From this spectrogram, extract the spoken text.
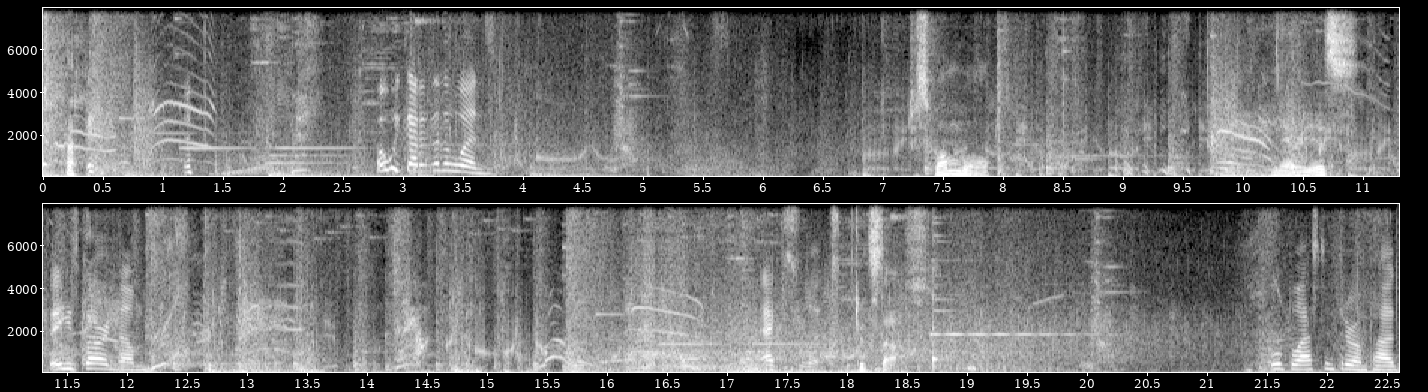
Oh, got another one. Just one more. There he is. He's guarding them. Excellent. Good stuff. We're blasting through him, Pug.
